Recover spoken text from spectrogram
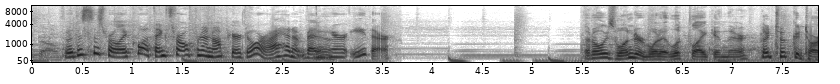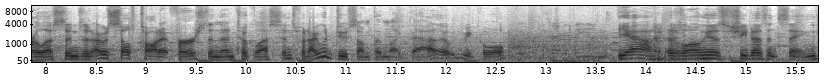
So, So this is really cool. Thanks for opening up your door. I hadn't been Yeah. here either. I'd always wondered what it looked like in there. I took guitar lessons and I was self-taught at first and then took lessons, but I would do something like that. That would be cool. Yeah, as long as she doesn't sing.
